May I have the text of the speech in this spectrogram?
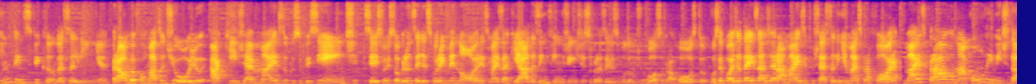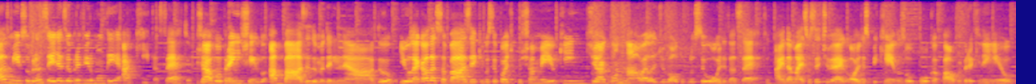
intensificando essa linha. Pra o meu formato de olho, aqui já é mais do que o suficiente. Se as suas sobrancelhas forem menores, mais arqueadas, enfim, gente, as sobrancelhas mudam de rosto pra rosto, você pode até exagerar mais e puxar essa linha mais pra fora, mas pra ornar com o limite das minhas sobrancelhas, eu prefiro manter aqui, tá certo? Já vou preenchendo a base do meu delineado. E o legal dessa base é que você pode puxar meio que em diagonal ela de volta pro seu olho, tá certo? Ainda mais se você tiver olhos pequenos ou pouca pálpebra que nem eu.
